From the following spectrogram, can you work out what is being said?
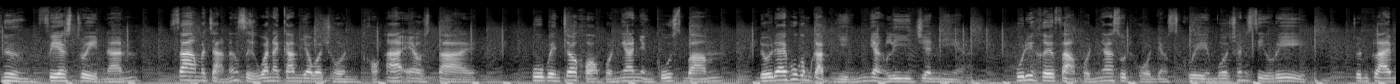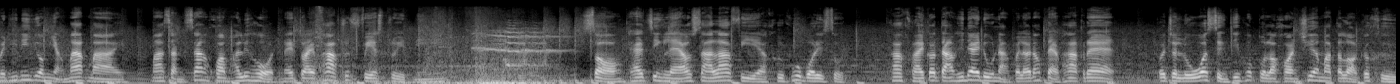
1. Fear Street นั้น สร้างมาจากหนังสือวรรณกรรมเยาวชนของ R.L. Style ผู้เป็นเจ้าของผลงานอย่าง Goosebump โดยได้ผู้กำกับหญิงอย่างลีเจเนียผู้ที่เคยฝากผลงานสุดโหดอย่าง Scream Version Series จนกลายเป็นที่นิยมอย่างมากมาย มาสรรสร้างความพลิโหดในไตรภาคชุด Fear Street นี้ 2. แท้จริงแล้วซาร่าเฟียคือผู้บริสุทธิ์ ถ้าใครก็ตามที่ได้ดูหนังไปแล้วตั้งแต่ภาคแรก ก็จะรู้ว่าสิ่งที่พวกตัวละครเชื่อมาตลอดก็คือ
